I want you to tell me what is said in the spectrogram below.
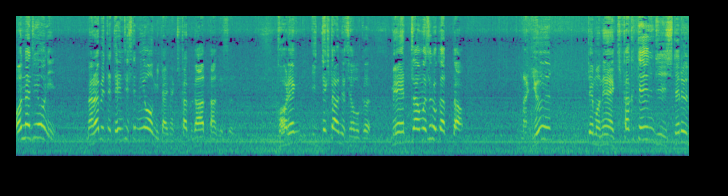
同じように並べて展示してみようみたいな企画があったんです。これ行ってきたんですよ僕。めっちゃ面白かった。まあ言うてもね企画展示してる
